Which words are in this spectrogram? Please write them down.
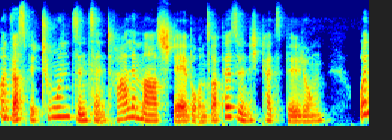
und was wir tun, sind zentrale Maßstäbe unserer Persönlichkeitsbildung. Und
